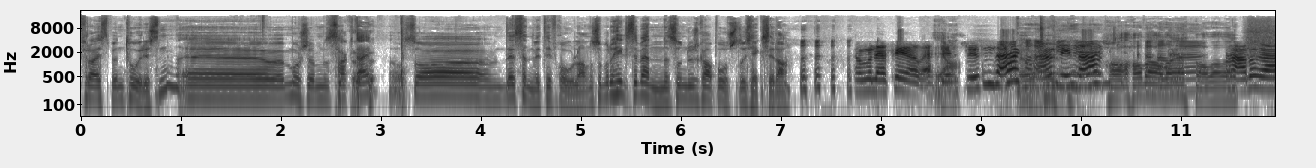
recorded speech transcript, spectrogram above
fra Espen Thoresen. Uh, morsomt sagt der. Og så Det sender vi til Froland. Og så må du hilse vennene som du skal ha på ost og kjeks i dag. Ja, men det skal jeg gjøre, vet du. Ja. Tusen takk. Ha en fin dag. Ha, ha det, ha det. Ha det, ha det. Ha det bra.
